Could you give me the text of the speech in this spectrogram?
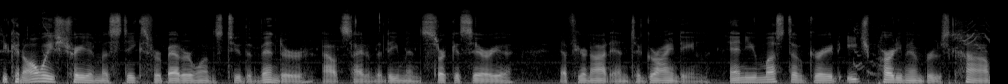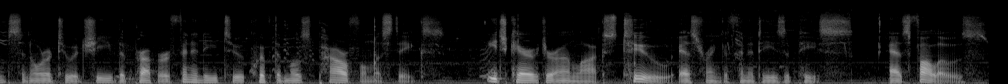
You can always trade in mystiques for better ones to the vendor outside of the demon's circus area if you're not into grinding, and you must upgrade each party member's comps in order to achieve the proper affinity to equip the most powerful mystiques. Each character unlocks two S-rank affinities apiece, as follows.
